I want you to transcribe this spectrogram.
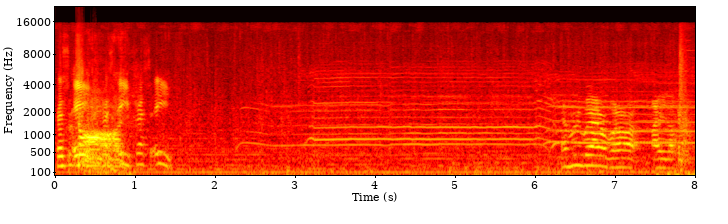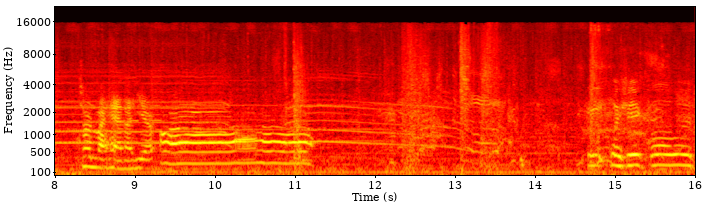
Press E, press E, press E. Everywhere where I turn my head, I hear. Oh! Keep pushing forward.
